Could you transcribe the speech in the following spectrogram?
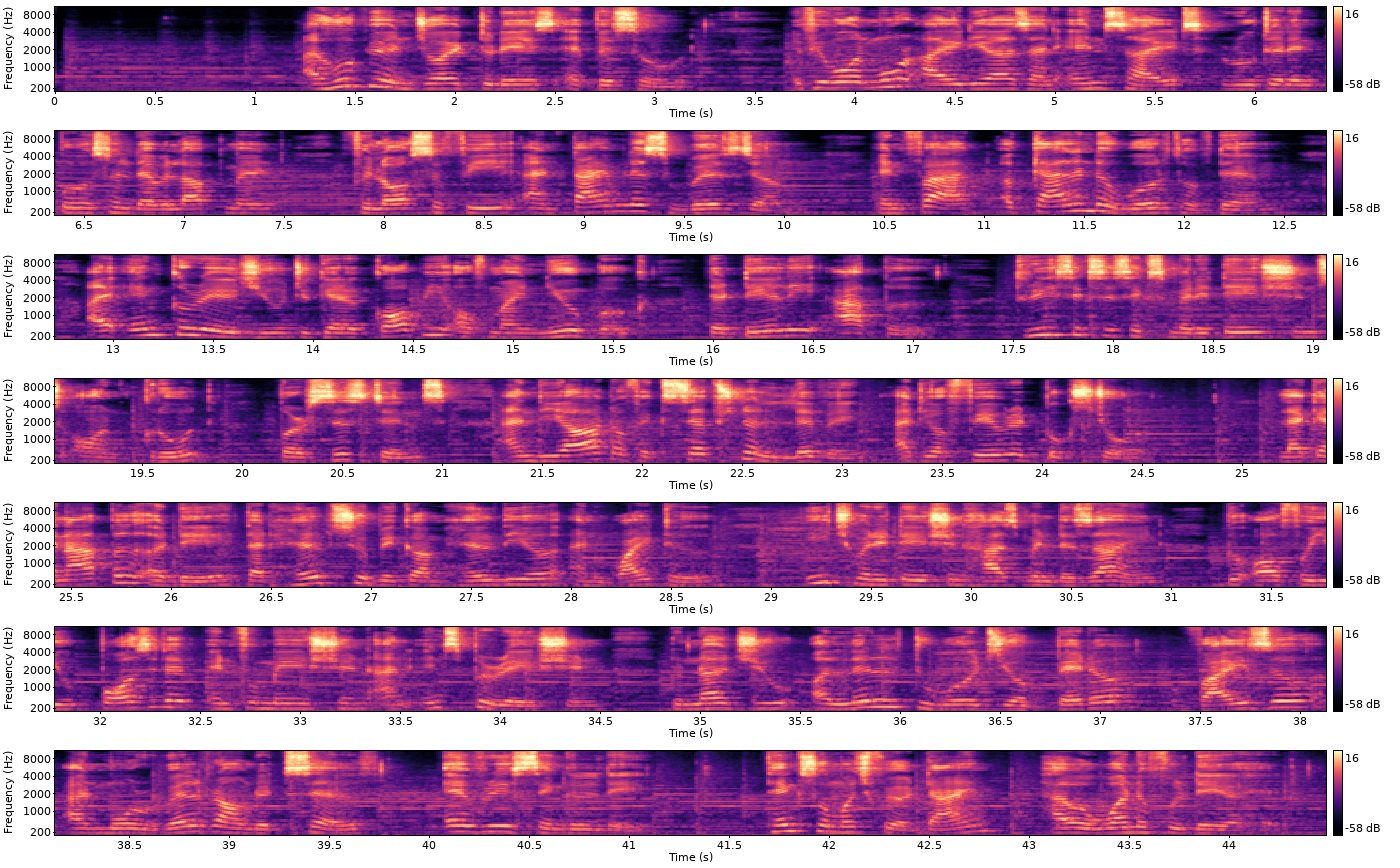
I hope you enjoyed today's episode. If you want more ideas and insights rooted in personal development, philosophy, and timeless wisdom, in fact, a calendar worth of them, I encourage you to get a copy of my new book, The Daily Apple 366 Meditations on Growth, Persistence, and the Art of Exceptional Living at your favorite bookstore. Like an apple a day that helps you become healthier and vital, each meditation has been designed to offer you positive information and inspiration to nudge you a little towards your better, wiser, and more well rounded self every single day. Thanks so much for your time. Have a wonderful day ahead.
